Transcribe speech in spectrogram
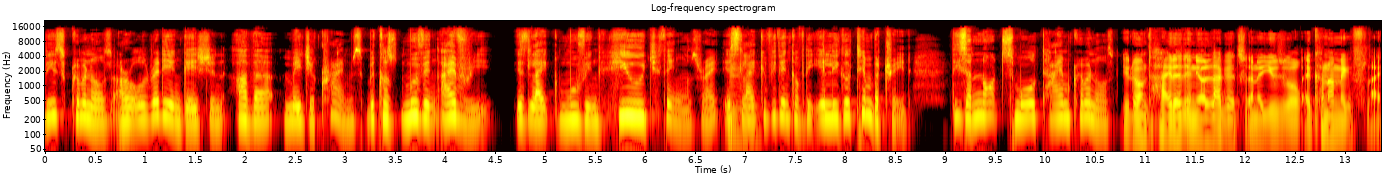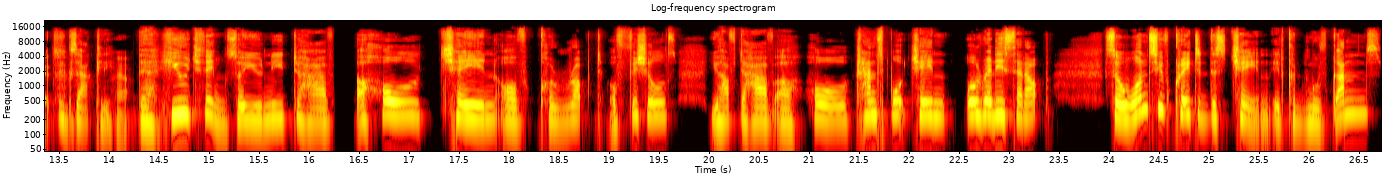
These criminals are already engaged in other major crimes because moving ivory is like moving huge things, right? It's mm. like if you think of the illegal timber trade, these are not small time criminals. You don't hide it in your luggage on a usual economic flight. Exactly. Yeah. They're huge things. So you need to have a whole chain of corrupt officials. You have to have a whole transport chain already set up. So once you've created this chain, it could move guns,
